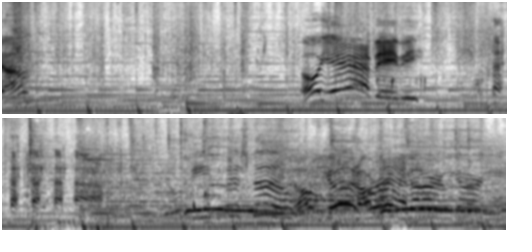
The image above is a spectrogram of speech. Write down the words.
got him? Oh yeah, baby. fish now. Oh good. All right, we got our we got our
